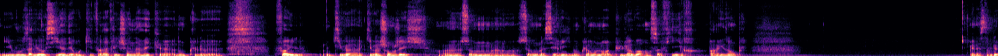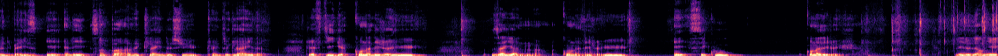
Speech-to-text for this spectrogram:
Vous avez aussi des Rookie Reflection avec euh, donc le foil qui va, changer euh, selon, euh, selon la série. Donc là, on aurait pu l'avoir en saphir, par exemple. Mais là, c'est le du base. Et elle est sympa avec Clyde dessus. Clyde the Glide. Jeff Tigg qu'on a déjà eu. Zion qu'on a déjà eu, et Sekou qu'on a déjà eu. Les deux derniers,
